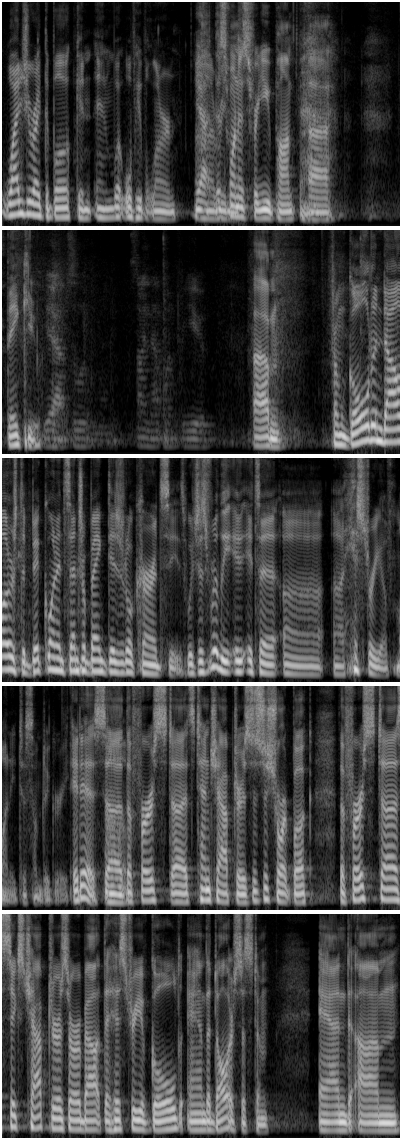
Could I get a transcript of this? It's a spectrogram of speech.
why did you write the book, and, and what will people learn? Yeah, uh, this one is for you, Pomp. Uh, Thank you. Yeah, absolutely. Sign that one for you. Um, from gold and dollars to Bitcoin and central bank digital currencies, which is really it, it's a, a, a, history of money to some degree. It is. Uh, um, the first uh, it's ten chapters. It's a short book. The first uh, six chapters are about the history of gold and the dollar system, and um,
